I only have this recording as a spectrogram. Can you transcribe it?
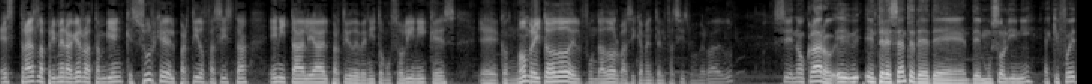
es tras la Primera Guerra también que surge el partido fascista en Italia, el partido de Benito Mussolini, que es, eh, con nombre y todo, el fundador básicamente del fascismo, ¿verdad, Edu? Sí, no, claro. eh, interesante de, de, de Mussolini es que fue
